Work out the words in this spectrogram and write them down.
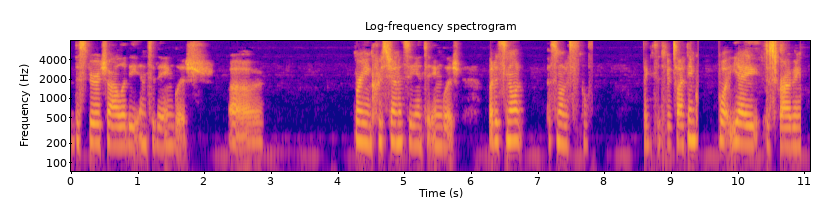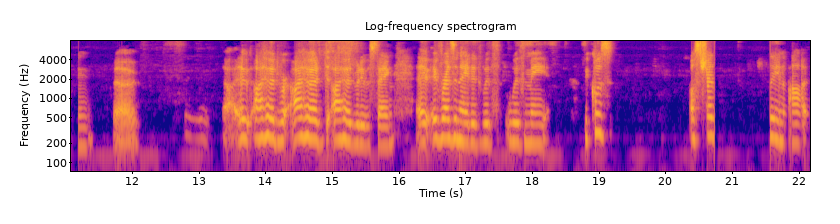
the spirituality into the English, uh, bringing Christianity into English, but it's not it's not a simple thing to do. So I think what Ye describing, uh, I, I heard I heard I heard what he was saying. It, it resonated with with me because Australian art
